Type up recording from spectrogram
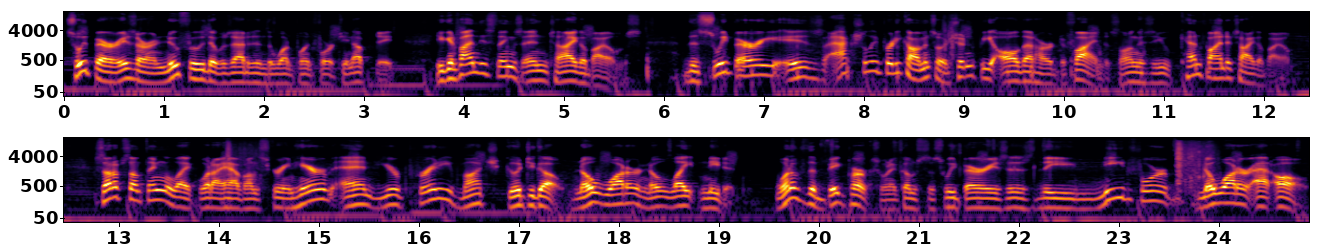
Sweet berries are a new food that was added in the 1.14 update. You can find these things in taiga biomes. The sweet berry is actually pretty common, so it shouldn't be all that hard to find, as long as you can find a taiga biome. Set up something like what I have on screen here, and you're pretty much good to go. No water, no light needed. One of the big perks when it comes to sweet berries is the need for no water at all.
